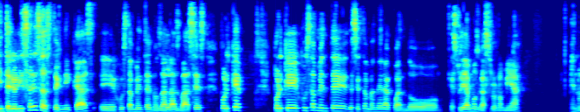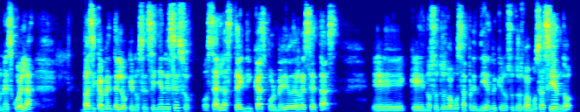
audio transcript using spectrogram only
interiorizar esas técnicas eh, justamente nos da las bases. ¿Por qué? Porque justamente, de cierta manera, cuando estudiamos gastronomía en una escuela, básicamente lo que nos enseñan es eso, o sea, las técnicas por medio de recetas eh, que nosotros vamos aprendiendo y que nosotros vamos haciendo,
